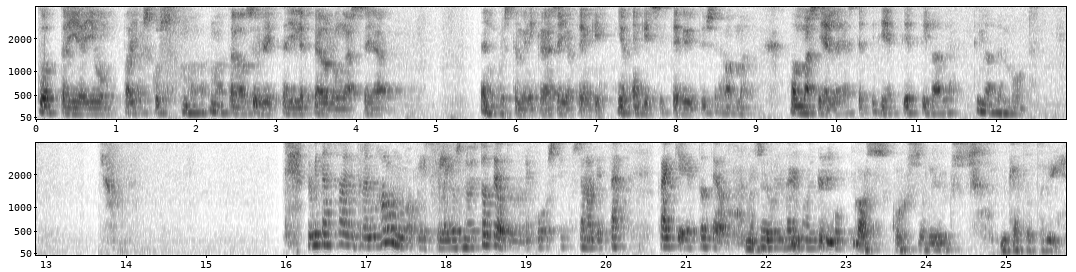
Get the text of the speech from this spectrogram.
tuottajien jumppa joskus ma- maatalousyrittäjille Peurungassa ja en muista menikään se jotenkin, jotenkin sitten hyytyi se homma, homma siellä ja sitten piti etsiä tilalle, tilalle muuta. No mitä sä olisit halunnut opiskella, jos ne olisi toteutunut ne kurssit, kun sanoit, että kaikki ei ole toteutunut? No se oli varmaan joku kokkauskurssi oli yksi, mikä tuota, niin,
